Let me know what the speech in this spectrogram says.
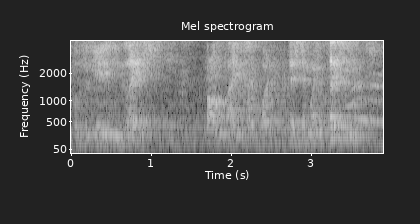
português e inglês, pronto, aí você pode testemunhar em três minutos.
